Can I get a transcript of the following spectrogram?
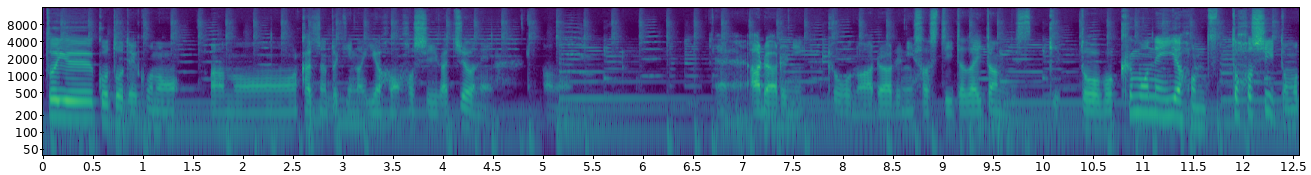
ということで、この、あのー、家事の時のイヤホン欲しいがちをね、あのえー、あるあるに、今日のあるあるにさせていただいたんですけど、僕もね、イヤホンずっと欲しいと思っ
